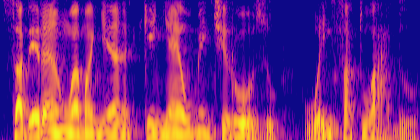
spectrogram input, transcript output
saberão amanhã quem é o mentiroso, o enfatuado.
